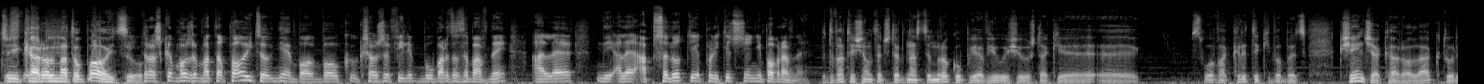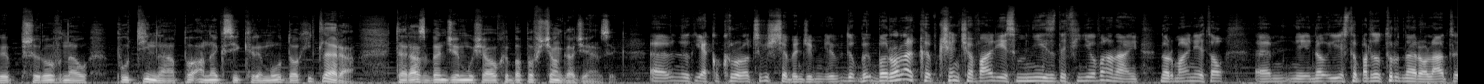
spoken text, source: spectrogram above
Czyli tym- Karol ma to po ojcu. Troszkę może ma to po ojcu, nie, bo, bo książę Filip był bardzo zabawny, ale, ale absolutnie politycznie niepoprawny. W 2014 roku pojawiły się już takie e, słowa krytyki wobec księcia Karola, który przyrównał Putina po aneksji Krymu do Hitlera. Teraz będzie musiał chyba powściągać język. E, no, Jako król oczywiście będzie, bo- bo rola księcia Walii jest mniej zdefiniowana i normalnie to no, jest to bardzo trudna rola to,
